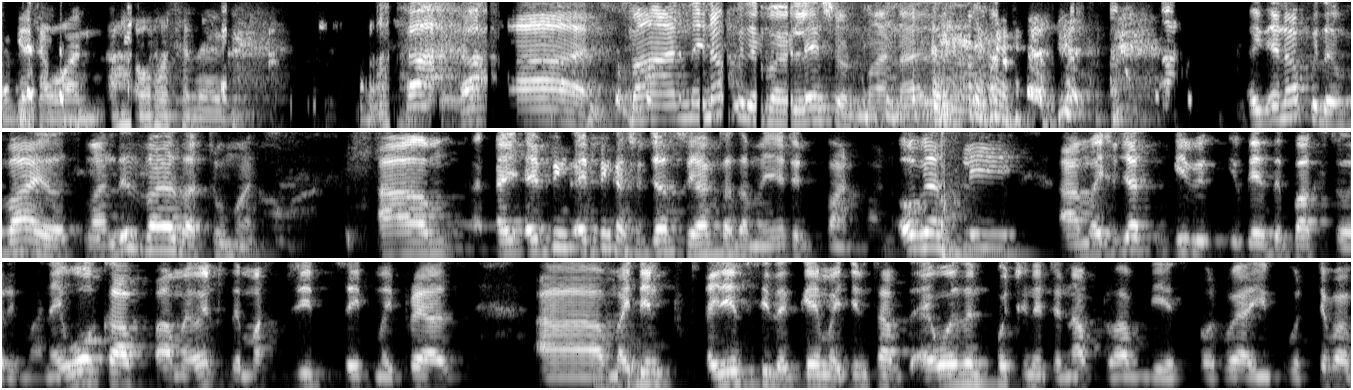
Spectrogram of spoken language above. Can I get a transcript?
you get a one. What an egg. Man, enough with the violation, man. Enough with the vials, man. These vials are too much. Um, I, I think I think I should just react as a Man United fan, man. Obviously, um, I should just give you, you guys the backstory, man. I woke up, um, I went to the masjid, said my prayers. Um, I didn't I didn't see the game. I didn't have I wasn't fortunate enough to have DS or where you whatever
